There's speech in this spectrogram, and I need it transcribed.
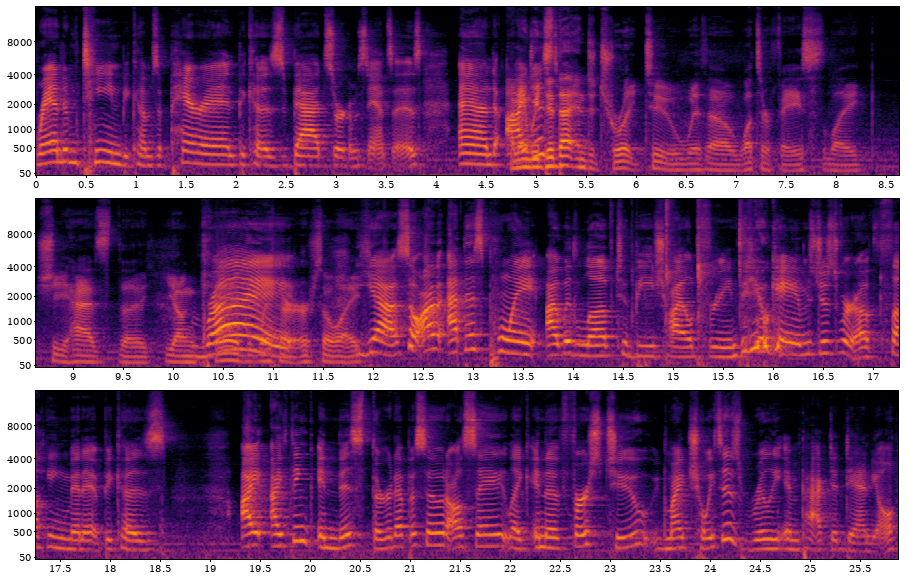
random teen becomes a parent because bad circumstances. And I, I mean, we did that in Detroit too with uh, what's her face. Like she has the young kid Right. with her, so like Yeah, so I'm at this point. I would love to be child free in video games just for a fucking minute because I I think in this third episode, I'll say like in the first two, my choices really impacted Daniel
